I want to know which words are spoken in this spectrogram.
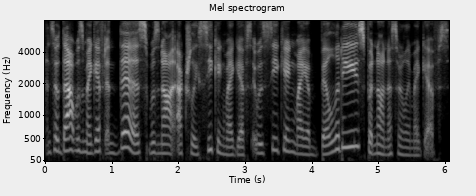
And so that was my gift and this was not actually seeking my gifts. It was seeking my abilities but not necessarily my gifts.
